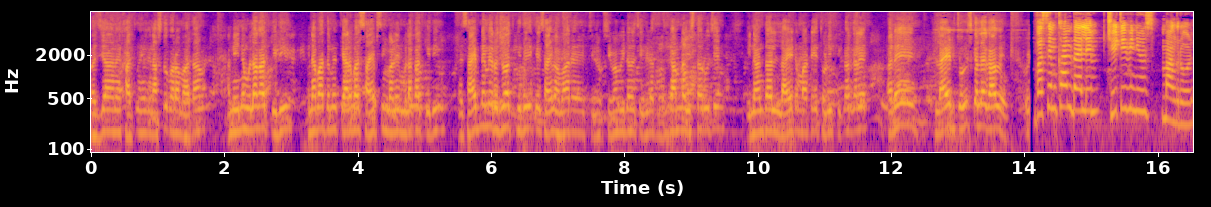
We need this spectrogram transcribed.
ભજીયા અને ખાતું નાસ્તો કરવામાં હતા. અમે એને મુલાકાત કીધી. એના બાદ અમે ત્યારબાદ સાહેબ સિંહ મળી મુલાકાત કીધી. સાહેબને અમે રજૂઆત કીધી કે સાહેબ, અમારે સેવા મીટર છે ગામના વિસ્તારો છે, એના અંદર લાઇટ માટે થોડી ફિકર કરે. અને લાઇટ ચોવીસ કલાક આવે. Wasim Khan, Belim, GTV news, Mangrol.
